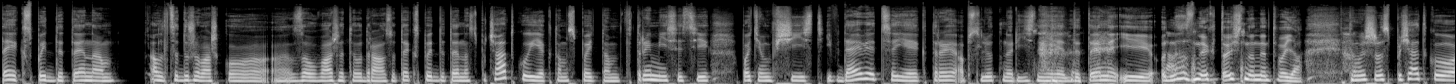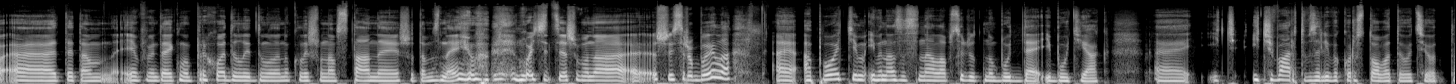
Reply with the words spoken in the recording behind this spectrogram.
те, як спить дитина. Але це дуже важко е, зауважити одразу. Так спить дитина спочатку, і як там спить там в три місяці, потім в шість і в дев'ять це є як три абсолютно різні дитини, і одна з них точно не твоя. Тому що спочатку е, ти там, я пам'ятаю, як ми приходили і думали, ну коли ж вона встане, що там з нею хочеться, щоб вона е, щось робила. А потім і вона засинала абсолютно будь-де і будь-як. І і чи варто взагалі використовувати оці от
